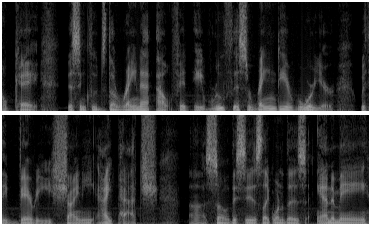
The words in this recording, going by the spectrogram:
Okay, this includes the Reina outfit, a ruthless reindeer warrior with a very shiny eye patch. Uh, so this is like one of those anime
